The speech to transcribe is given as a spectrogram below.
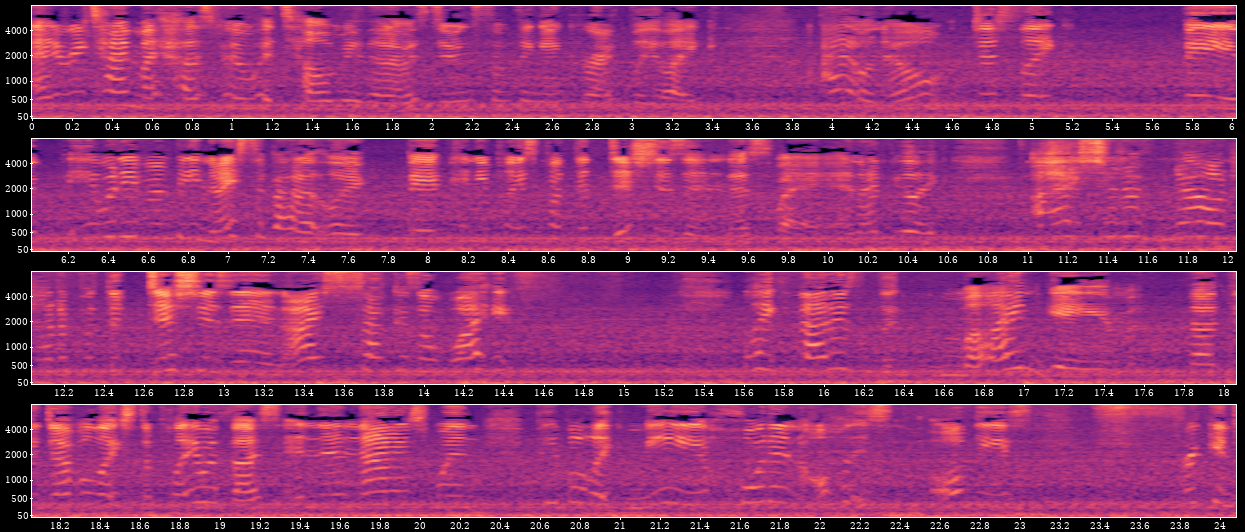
every time my husband would tell me that I was doing something incorrectly, like, I don't know, just like, babe, he would even be nice about it, like, babe, can you please put the dishes in this way? And I'd be like, I should have known how to put the dishes in. I suck as a wife. Like, that is the mind game that the devil likes to play with us. And then that is when people like me hold in all these, all these freaking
